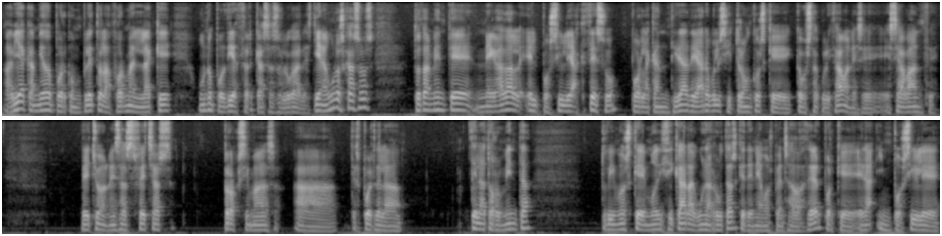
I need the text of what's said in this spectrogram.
Había cambiado por completo la forma en la que uno podía acercarse a esos lugares. Y en algunos casos totalmente negada el posible acceso por la cantidad de árboles y troncos que, obstaculizaban ese, ese, avance. De hecho, en esas fechas próximas a después de la, de la tormenta, tuvimos que modificar algunas rutas que teníamos pensado hacer porque era imposible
